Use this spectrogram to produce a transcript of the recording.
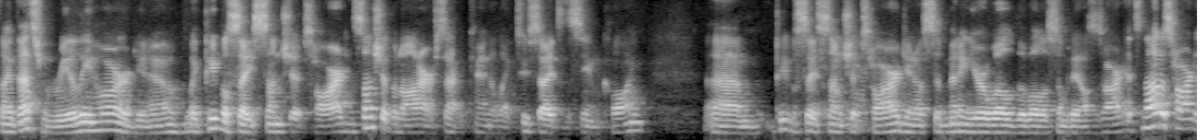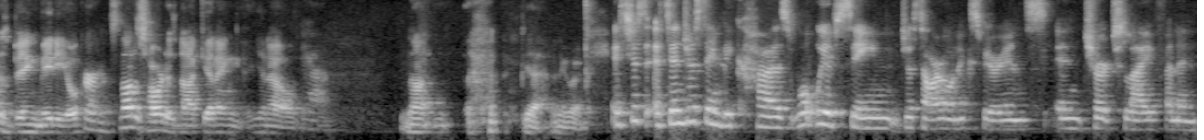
Like, that's really hard, you know? Like, people say sonship's hard, and sonship and honor are kind of like two sides of the same coin. Um, people say sonship's hard, you know, submitting your will to the will of somebody else is hard. It's not as hard as being mediocre. It's not as hard as not getting, you know, Yeah. not, yeah, anyway. It's just it's interesting because what we've seen, just our own experience in church life and in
